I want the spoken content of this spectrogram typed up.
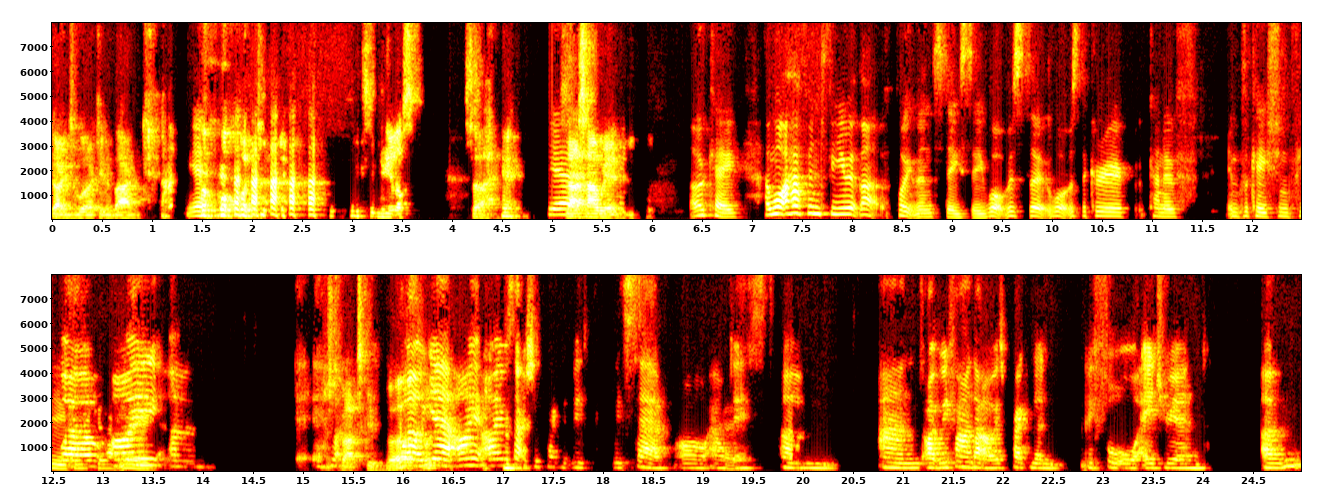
going to work in a bank. Yeah. So, yeah. so that's how we ended. Okay. And what happened for you at that point then, Stacey? What was the what was the career kind of implication for you? Well, I um, just about to give birth. Well, yeah, I, I was actually pregnant with with Seb, our eldest. Um, and I, we found out I was pregnant before Adrian um,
